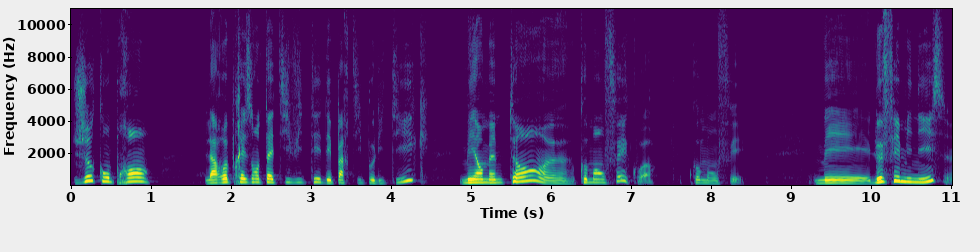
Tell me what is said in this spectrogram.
Je comprends la représentativité des partis politiques, mais en même temps, euh, comment on fait, quoi? Comment on fait? Mais le féminisme,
